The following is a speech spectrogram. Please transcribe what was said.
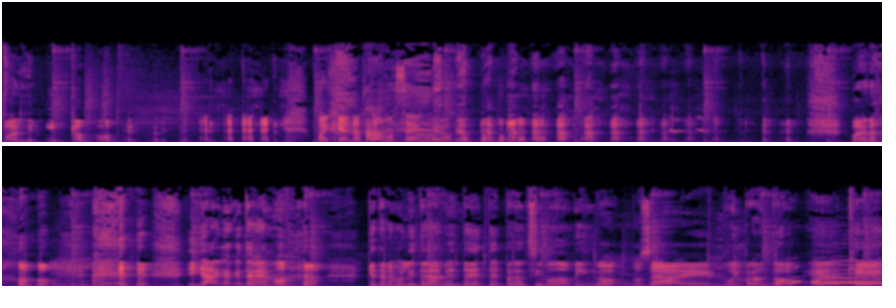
Por Nico. porque no estamos seguros. Bueno, y algo que tenemos, que tenemos literalmente este próximo domingo, o sea, eh, muy pronto, eh, que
